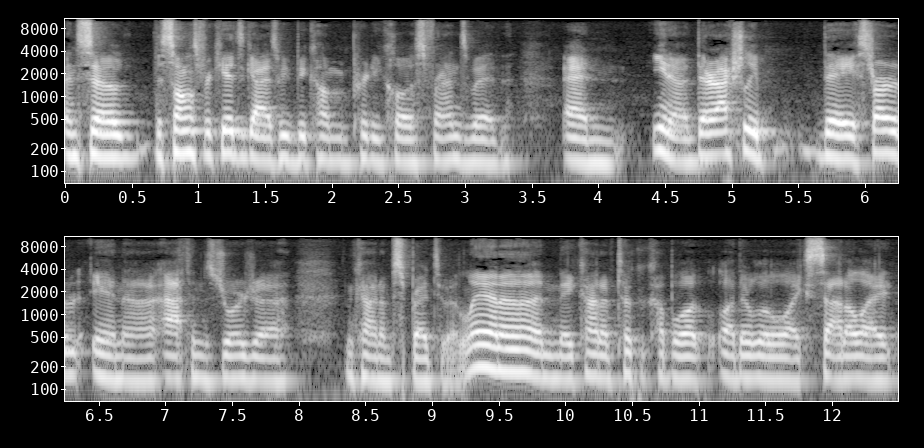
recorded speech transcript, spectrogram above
and so the songs for kids guys we've become pretty close friends with, and you know they're actually they started in uh, Athens, Georgia, and kind of spread to Atlanta, and they kind of took a couple of other little like satellite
